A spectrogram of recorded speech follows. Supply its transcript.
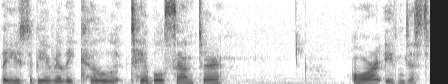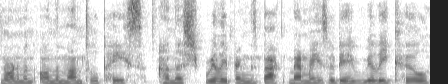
They used to be a really cool table centre or even just an ornament on the mantelpiece. And this really brings back memories. Would be a really cool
